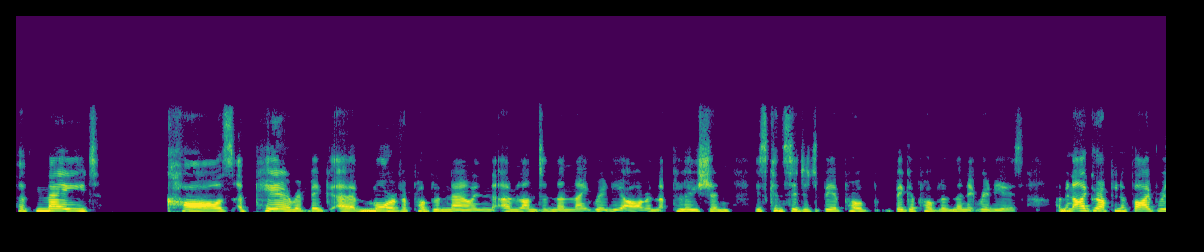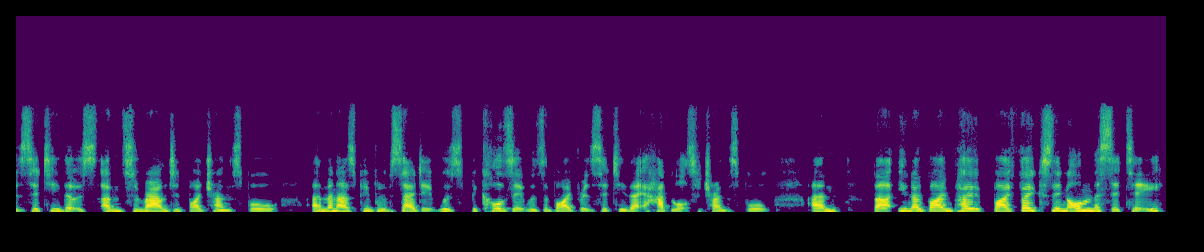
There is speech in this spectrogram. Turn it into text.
have made cars appear a big uh, more of a problem now in um, London than they really are, and that pollution is considered to be a pro- bigger problem than it really is. I mean, I grew up in a vibrant city that was um, surrounded by transport. Um, and as people have said, it was because it was a vibrant city that it had lots of transport. Um, but you know, by impo- by focusing on the city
